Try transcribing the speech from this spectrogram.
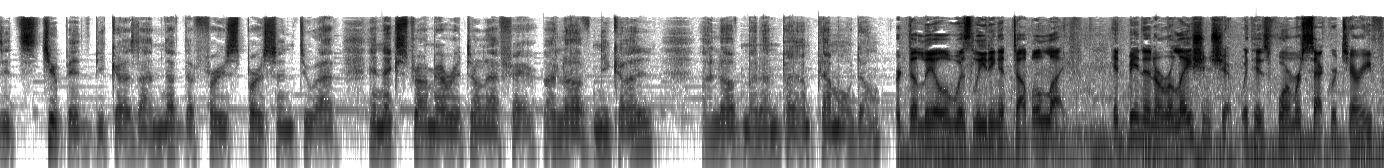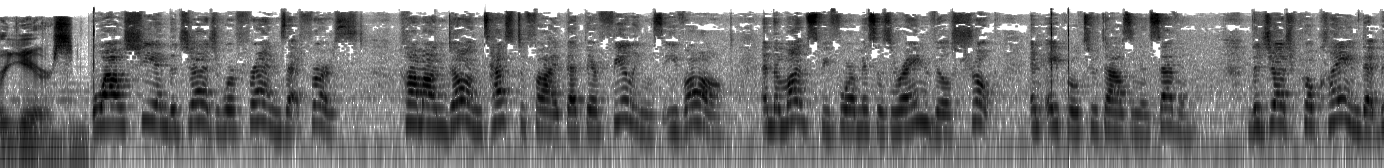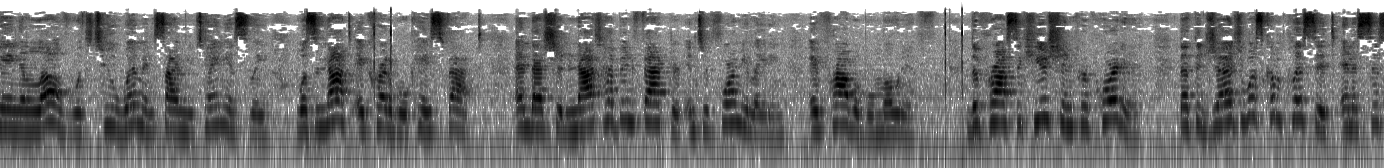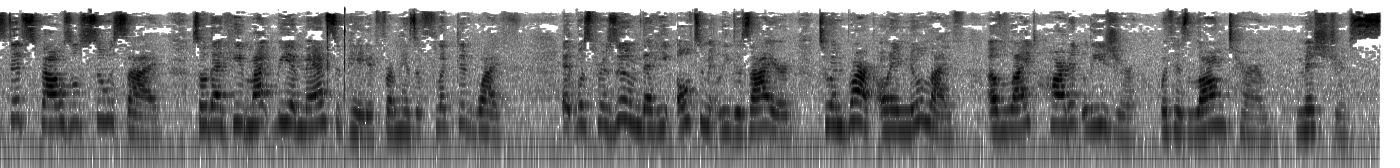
It's stupid because I'm not the first person to have an extramarital affair. I love Nicole. I love Madame Plamondon. Delisle was leading a double life. He'd been in a relationship with his former secretary for years. While she and the judge were friends at first, Plamondon testified that their feelings evolved in the months before Mrs. Rainville's stroke in April 2007. The judge proclaimed that being in love with two women simultaneously was not a credible case fact and that should not have been factored into formulating a probable motive. The prosecution purported that the judge was complicit in assisted spousal suicide so that he might be emancipated from his afflicted wife. It was presumed that he ultimately desired to embark on a new life of light-hearted leisure with his long-term mistress.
